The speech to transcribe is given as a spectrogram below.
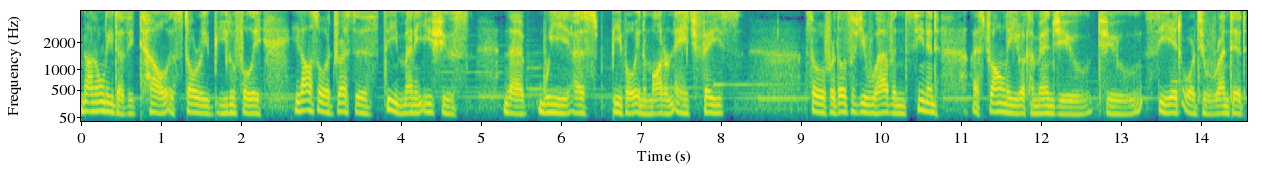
not only does it tell a story beautifully, it also addresses the many issues that we as people in the modern age face. So, for those of you who haven't seen it, I strongly recommend you to see it or to rent it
